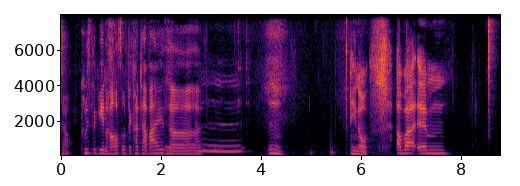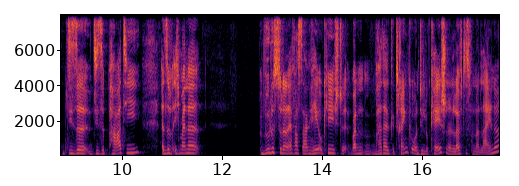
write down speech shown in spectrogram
Ja. Grüße gehen mhm. raus, unbekannterweise. Mhm. mhm. Genau. Aber ähm, diese, diese Party, also ich meine, würdest du dann einfach sagen, hey, okay, man hat halt Getränke und die Location, dann läuft das von alleine?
